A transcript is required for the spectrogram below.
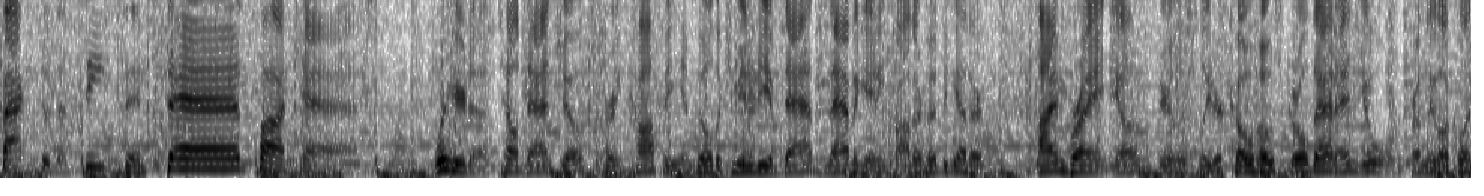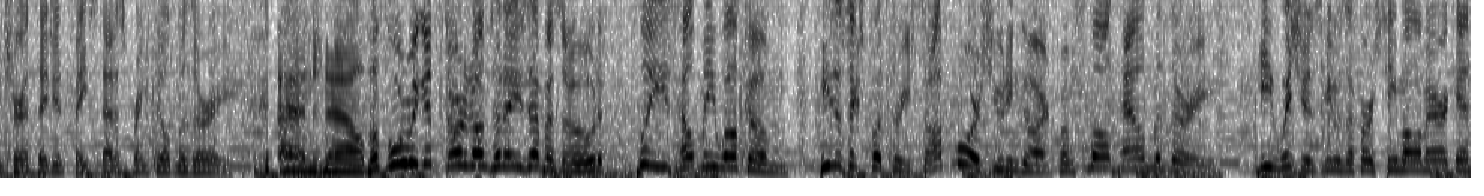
back to the Decent Dads podcast. We're here to tell dad jokes, drink coffee, and build a community of dads navigating fatherhood together. I'm Bryant Young, fearless leader, co host, girl dad, and your friendly local insurance agent based out of Springfield, Missouri. And now, before we get started on today's episode, please help me welcome. He's a six foot three sophomore shooting guard from small town Missouri. He wishes he was a first team All American,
